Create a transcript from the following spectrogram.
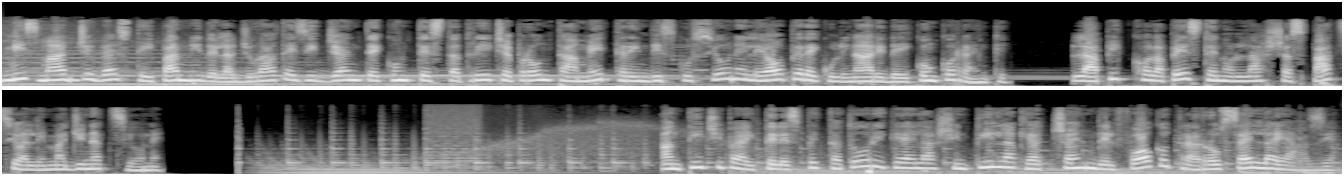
Miss Maggia veste i panni della giurata esigente e contestatrice pronta a mettere in discussione le opere culinari dei concorrenti. La piccola peste non lascia spazio all'immaginazione. anticipa ai telespettatori che è la scintilla che accende il fuoco tra Rossella e Asia.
